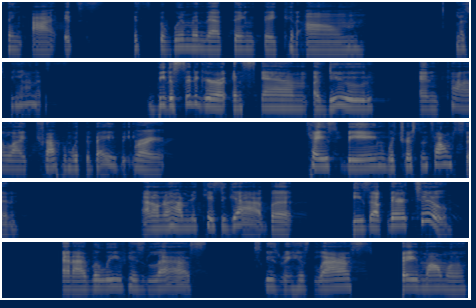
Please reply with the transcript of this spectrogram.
stink eye. It's it's the women that think they could, um, let's be honest be the city girl and scam a dude and kinda, like, trap him with the baby. Right. Case being with Tristan Thompson. I don't know how many kids he got, but he's up there too. And I believe his last excuse me, his last baby mama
